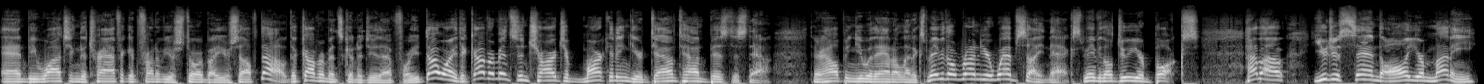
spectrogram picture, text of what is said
and be watching the traffic in front of your store by yourself. No, the government's going to do that for you. Don't worry, the government's in charge of marketing your downtown business now. They're helping you with analytics. Maybe they'll run your website next. Maybe they'll do your books. How about you just send all your money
